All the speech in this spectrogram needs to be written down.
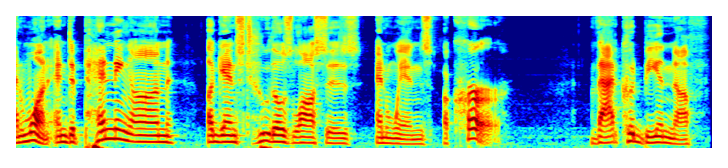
and 1. And depending on against who those losses and wins occur. That could be enough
